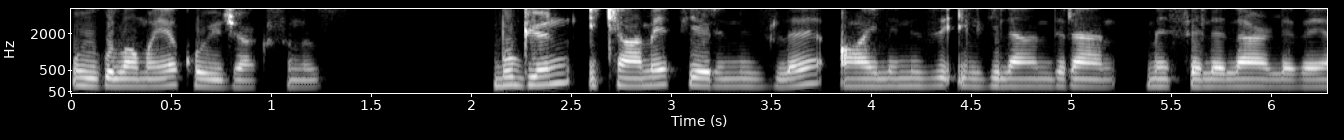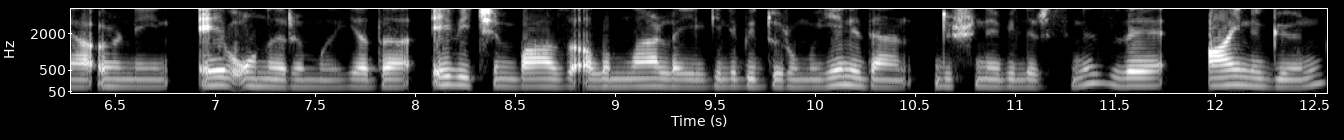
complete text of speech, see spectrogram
uygulamaya koyacaksınız. Bugün ikamet yerinizle ailenizi ilgilendiren meselelerle veya örneğin ev onarımı ya da ev için bazı alımlarla ilgili bir durumu yeniden düşünebilirsiniz ve aynı gün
